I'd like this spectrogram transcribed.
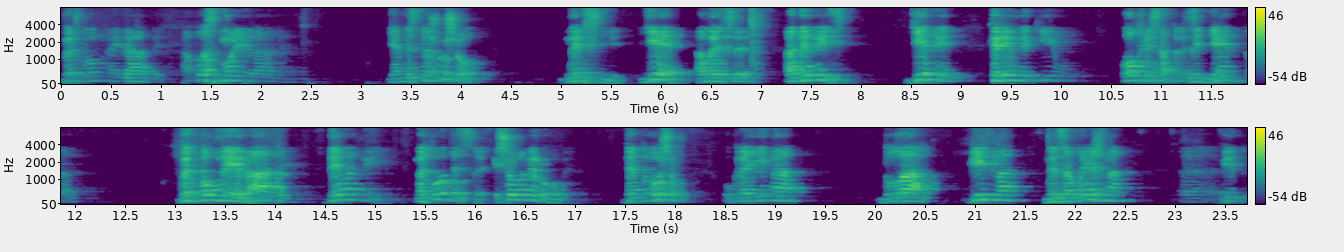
Верховної Ради, обласної ради? Я не скажу, що не всі. Є, але це одиниці. Діти керівників Офісу президента, Верховної Ради, де вони знаходяться і що вони роблять? Для того, щоб Україна була вільна, незалежна е, від,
